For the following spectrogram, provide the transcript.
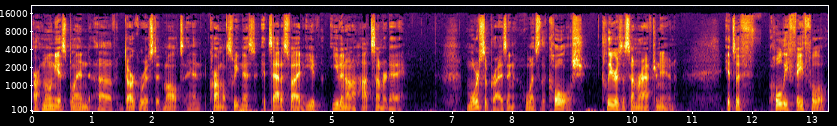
harmonious blend of dark roasted malts and caramel sweetness, it satisfied ev- even on a hot summer day. More surprising was the Kolsch, clear as a summer afternoon. It's a f- wholly faithful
